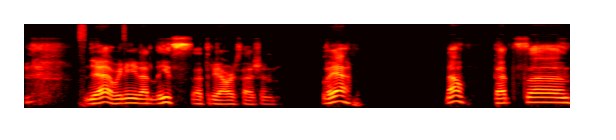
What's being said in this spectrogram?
yeah, we need at least a three-hour session. But yeah, no, that's uh,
